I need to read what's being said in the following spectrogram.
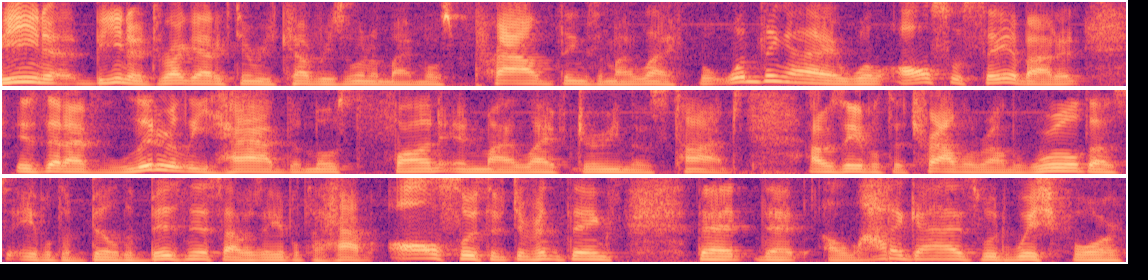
being a being a drug addict in recovery is one of my most proud things in my life. But one thing I will also say about it is that I've literally had the most fun in my life during those times. I was able to travel around the world. I was able to build a business. I was able to have all sorts of different things that that a lot of guys would wish for,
